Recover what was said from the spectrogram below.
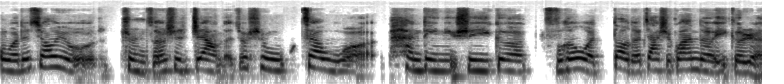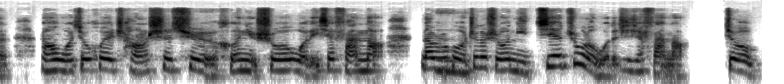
我的交友准则是这样的，就是在我判定你是一个符合我道德价值观的一个人，然后我就会尝试去和你说我的一些烦恼。那如果这个时候你接住了我的这些烦恼，就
